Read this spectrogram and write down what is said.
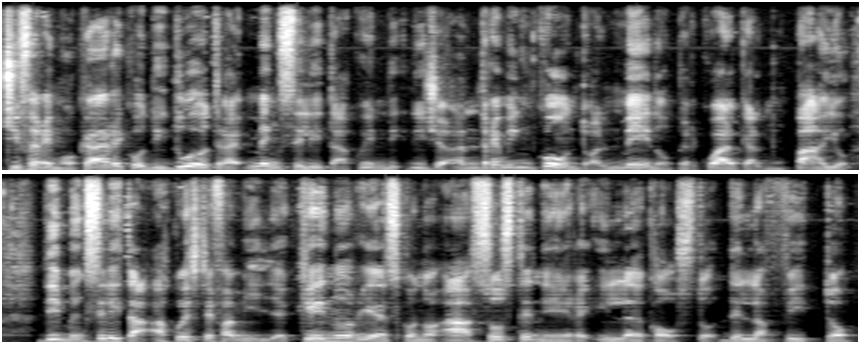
ci faremo carico di due o tre mensilità, quindi dice andremo incontro almeno per qualche un paio di mensilità a queste famiglie che non riescono a sostenere il costo dell'affitto.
